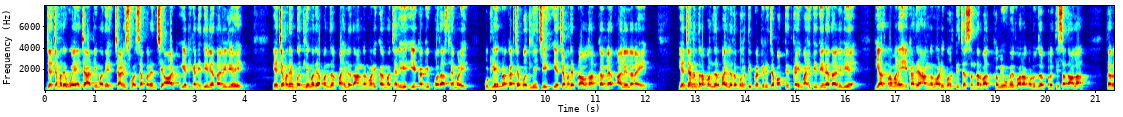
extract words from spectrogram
ज्याच्यामध्ये वयाच्या अटीमध्ये चाळीस वर्षापर्यंतची अट या ठिकाणी देण्यात आलेली आहे. याच्यामध्ये बदलीमध्ये आपण जर पाहिलं तर अंगणवाडी कर्मचारी हे एकाकी पद असल्यामुळे कुठल्याही प्रकारच्या बदलीची याच्यामध्ये प्रावधान करण्यात आलेलं नाही. याच्यानंतर आपण जर पाहिलं तर भरती प्रक्रियेच्या बाबतीत काही माहिती देण्यात आलेली आहे. याचप्रमाणे एखाद्या अंगणवाडी भरतीच्या संदर्भात कमी उमेदवाराकडून जर प्रतिसाद आला तर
